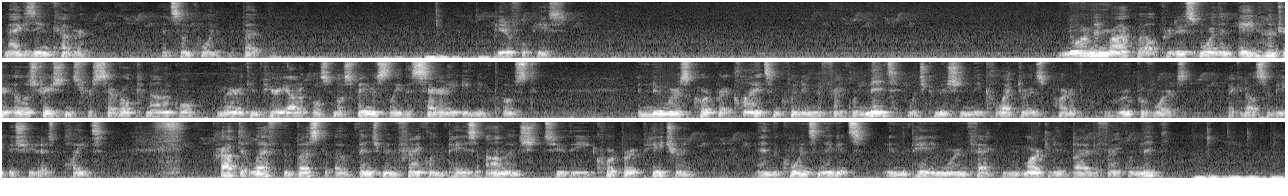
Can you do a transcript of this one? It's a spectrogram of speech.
magazine cover at some point, but beautiful piece. Norman Rockwell produced more than 800 illustrations for several canonical American periodicals, most famously the Saturday Evening Post, and numerous corporate clients, including the Franklin Mint, which commissioned the collector as part of a group of works that could also be issued as plates. Cropped at left, the bust of Benjamin Franklin pays homage to the corporate patron, and the coins and ingots in the painting were in fact marketed by the Franklin Mint.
